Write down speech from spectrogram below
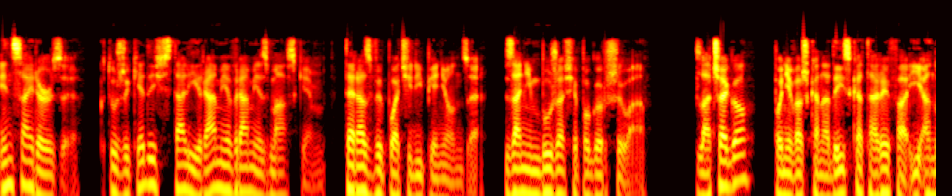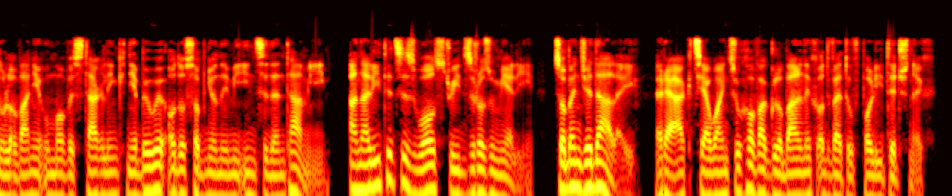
Insidersy, którzy kiedyś stali ramię w ramię z Muskiem, teraz wypłacili pieniądze, zanim burza się pogorszyła. Dlaczego? Ponieważ kanadyjska taryfa i anulowanie umowy Starlink nie były odosobnionymi incydentami. Analitycy z Wall Street zrozumieli, co będzie dalej. Reakcja łańcuchowa globalnych odwetów politycznych,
